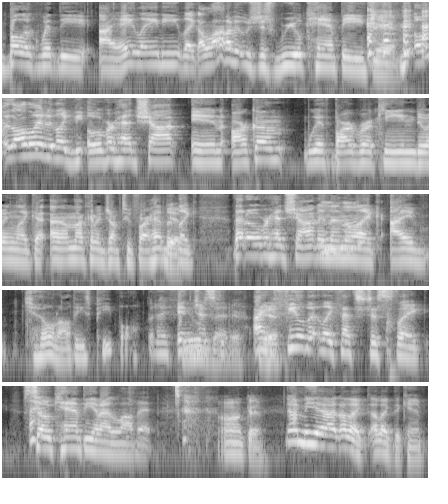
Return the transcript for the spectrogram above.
Bullock with the IA lady. Like a lot of it was just real campy. Yeah. The all the way to like the overhead shot in Arkham with Barbara Kean doing like i I'm not going to jump too far ahead, but Yeah. like that overhead shot, and then Mm-hmm. they're like I've killed all these people, But I feel just, better. I Yeah. feel that like that's just like so campy, and I love it. Oh, okay. I mean, yeah, I, I like I like the camp.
